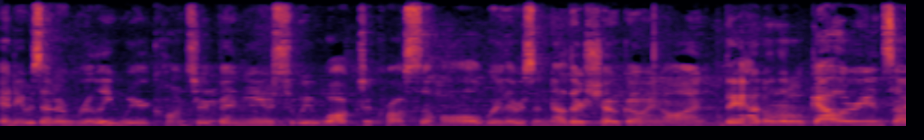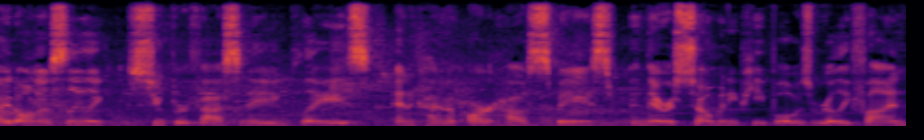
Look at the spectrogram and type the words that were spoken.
And it was at a really weird concert venue. So we walked across the hall where there was another show going on. They had a little gallery inside, honestly, like super fascinating place and kind of art house space. And there were so many people, it was really fun.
